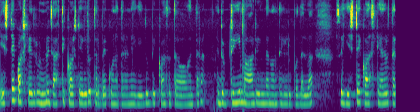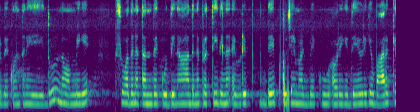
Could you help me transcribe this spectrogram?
ಎಷ್ಟೇ ಕಾಸ್ಟ್ಲಿ ಇದ್ದರೂ ಇನ್ನೂ ಜಾಸ್ತಿ ಕಾಸ್ಟ್ಲಿ ಆಗಿದ್ದರೂ ತರಬೇಕು ಅನ್ನೋ ಥರನೇ ಇದು. ಬಿಕಾಸ್ ಅದು ಒಂಥರ, ಇದು ಡ್ರೀಮ್ ಆಗಿಂದನೂ ಅಂತ ಹೇಳ್ಬೋದಲ್ವ? ಸೊ ಎಷ್ಟೇ ಕಾಸ್ಟ್ಲಿ ಆದರೂ ತರಬೇಕು ಅಂತಲೇ ಇದ್ದು ನಮ್ಮ ಮಮ್ಮಿಗೆ ಸೊ ಅದನ್ನು ತಂದಬೇಕು, ದಿನ ಅದನ್ನು ಪ್ರತಿದಿನ ಎವ್ರಿ ಡೇ ಪೂಜೆ ಮಾಡಬೇಕು, ಅವರಿಗೆ ದೇವರಿಗೆ ವಾರಕ್ಕೆ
